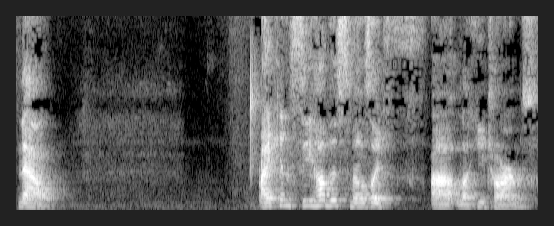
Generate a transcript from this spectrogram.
Now, I can see how this smells like uh, Lucky Charms,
